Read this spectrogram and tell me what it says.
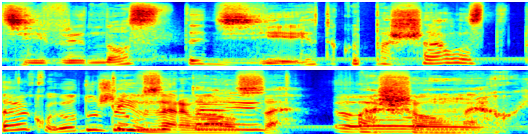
99. Я такой, пожалуйста, такой, он уже Ты взорвался. Пошел нахуй.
